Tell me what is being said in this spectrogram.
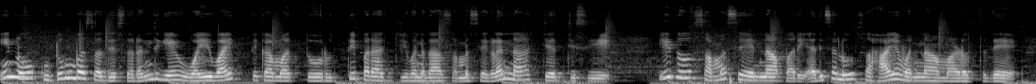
ಇನ್ನು ಕುಟುಂಬ ಸದಸ್ಯರೊಂದಿಗೆ ವೈವಾಹಿಕ ಮತ್ತು ವೃತ್ತಿಪರ ಜೀವನದ ಸಮಸ್ಯೆಗಳನ್ನು ಚರ್ಚಿಸಿ. ಇದು ಸಮಸ್ಯೆಯನ್ನು ಪರಿಹರಿಸಲು ಸಹಾಯವನ್ನು ಮಾಡುತ್ತದೆ.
